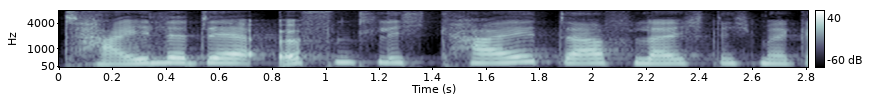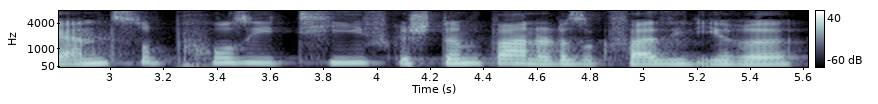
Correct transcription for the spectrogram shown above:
Teile der Öffentlichkeit da vielleicht nicht mehr ganz so positiv gestimmt waren oder so quasi ihre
